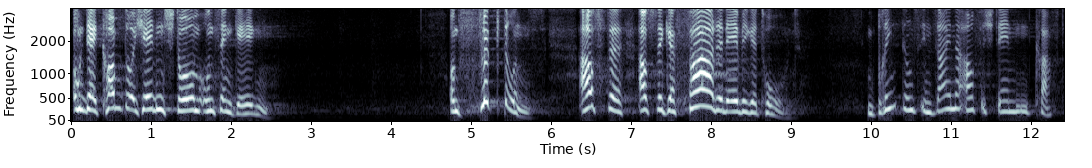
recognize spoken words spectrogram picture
Und der kommt durch jeden Sturm uns entgegen und pflückt uns aus der, aus der Gefahr der ewige Tod und bringt uns in seiner auferstehenden Kraft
